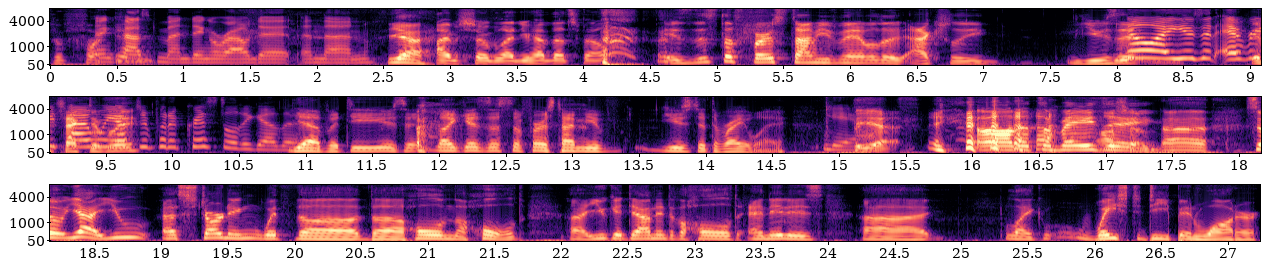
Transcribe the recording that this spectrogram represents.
But fucking, and cast mending around it, and then Yeah. I'm so glad you have that spell. Is this the first time you've been able to actually use it? no, I use it every time we have to put a crystal together. Yeah, but do you use it like? Is this the first time you've used it the right way? Yeah. Yeah. Oh, that's amazing. Uh, so yeah, you uh, starting with the the hole in the hold, uh, you get down into the hold, and it is uh, like waist deep in water.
